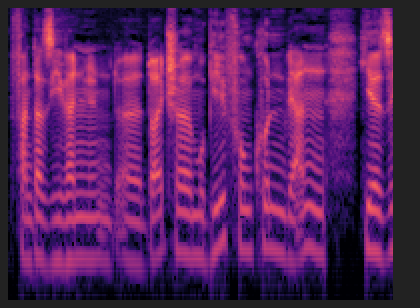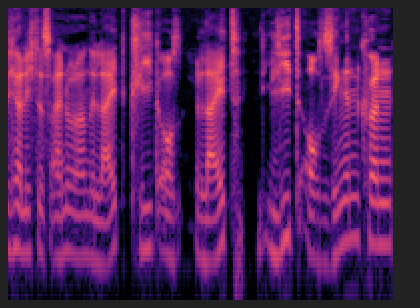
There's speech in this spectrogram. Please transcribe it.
Fantasie. Wenn äh, deutsche Mobilfunkkunden werden hier sicherlich das eine oder andere Leitlied auch, Leitlied auch singen können.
